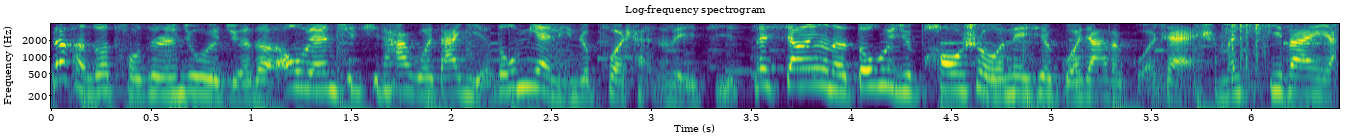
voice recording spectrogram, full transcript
那很多投资人就会觉得欧元区其他国家也都面临着破产的危机，那相应的都会去抛售那些国家的国债，什么西班牙、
